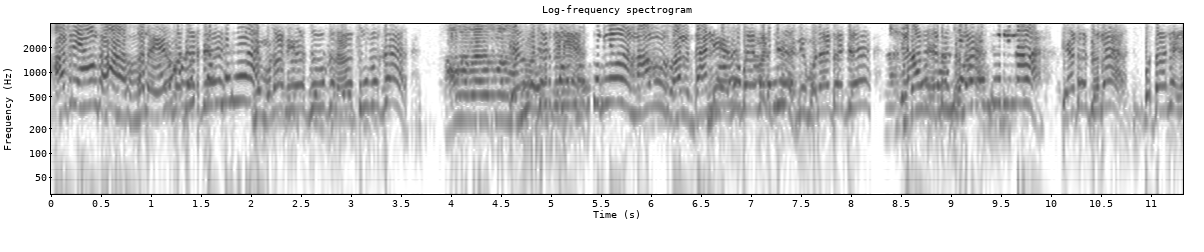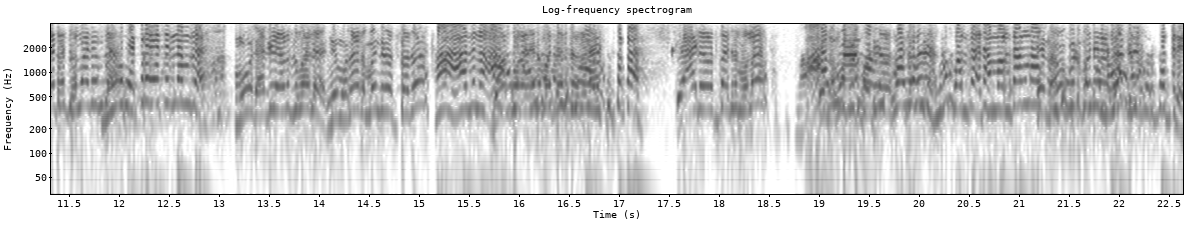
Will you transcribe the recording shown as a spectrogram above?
ಅಲ್ರಿ ಅವಂಗ ಅಲ್ಲ ಏನು ಮಾತಾಡ್ತೀರಿ ನಿಮ್ಮ ಹೊಲ ನೀ ಅಳಿಸ್ಕೋಬೇಕು ನಾ ಅಳಿಸ್ಕೋಬೇಕು ಏನು ಮಾತಾಡ್ತೀನಿ ನೀವು? ನಾವು ಹೊಲ ನೀ ದಂಡಿ ಎದಕ್ಕೆ ಭಯ ಮಾಡ್ತೀಯ ಹೊಲ ನಾವು ಎಟ್ಟೈತೆ ಹೊಲ ಬಂದೀವ್ರಿ ನಾವ? ಎಟ್ಟೈತೆ ಹೊಲ ಗೊತ್ತಾಗ ಎಟ್ಟೈತೆ ಹೊಲ ನಿಮ್ದು? ಮೂರ್ ಎಕರೆ ಐತ್ರಿ ನಮ್ದು. ಮೂರು ಎಕರೆ ಎಳ್ದು ಮೇಲೆ ನಿಮ್ಮ ಹೊಲ ಮಂದಿ ಹೇಳ್ತದ ಹಾ ಅದನ್ನ ಏನು ಮಾತಾಡ್ತೀರ? ಯಾರ್ ಹೇಳ್ತಾರೆ ನಿಮ್ಮ ಹೊಲ ಏ, ಬಿಟ್ಕೊಡಿ ಹೇಳ್ತಾರೆ? ನಮ್ಮ ಹೊಲ್ದಾಗ ನಮ್ಮ ಹೊಲ್ದಾಗ ಏ, ನಮಗ್ ಬಿಟ್ಕೊಡಿ ನಾವು ಹೇಳ್ತಾರೆ? ಬರ್ತೈತ್ರಿ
